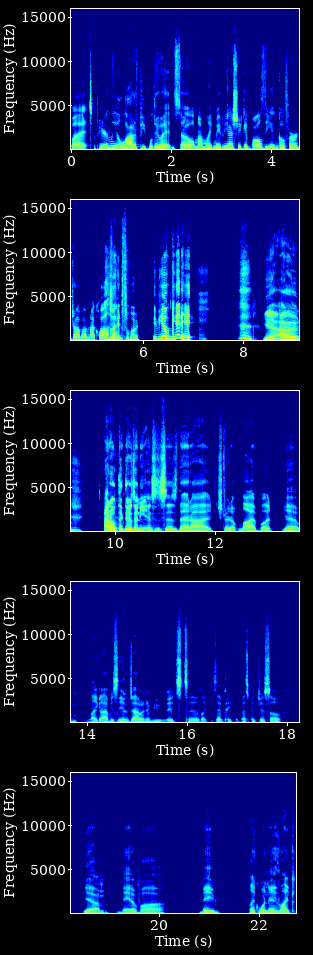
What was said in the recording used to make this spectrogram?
but apparently a lot of people do it. So I'm like, maybe I should get ballsy and go for a job I'm not qualified for. Maybe I'll get it. Yeah, I I don't think there's any instances that I straight up lie, but yeah, like obviously in a job interview, it's to like you said, paint the best picture. So yeah, I may have uh made like when they like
